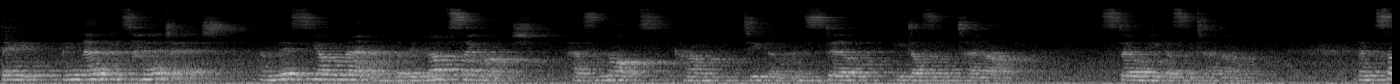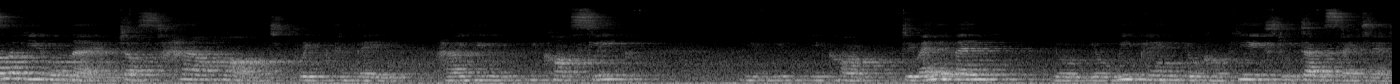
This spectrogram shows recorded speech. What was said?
They, they know he's heard it. And this young man that they love so much has not come to them. And still he doesn't turn up. Still he doesn't turn up. And some of you will know just how hard grief can be. How you, you can't sleep. You, you, you can't do anything you're, you're weeping, you're confused, you're devastated.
